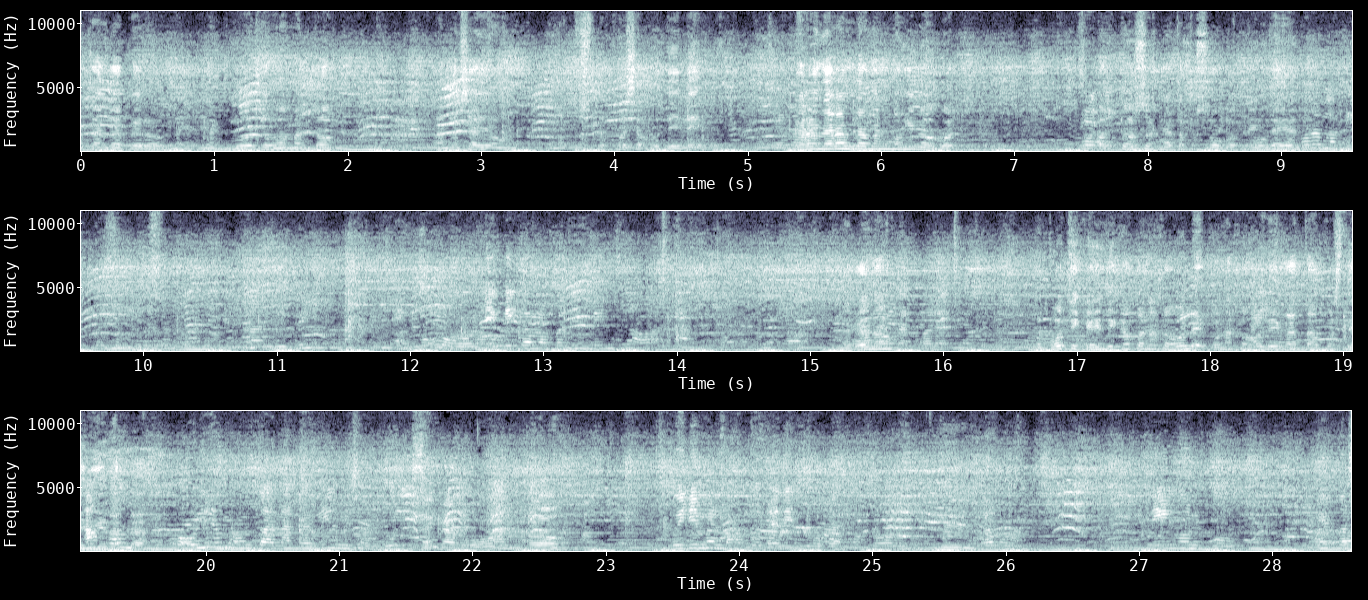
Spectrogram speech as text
na natanggap pero nagdudo ka man to. Ano siya yung matusok ko sa kudili. Pero naramdaman mo hinugot. Pagtusok niya tapos hugot rin dayon. Siguro bibig. Oo, hindi ka mapalibing sa. Nagano? Mabuti ka, hindi ka pa nakauli. Kung nakauli ka tapos tinira ka. Pauli ang mga na kami, minsan uli sa karon. Oo. Pwede man makatod anin duha ka motor. Hmm. Karon, ningon ko, ay pa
